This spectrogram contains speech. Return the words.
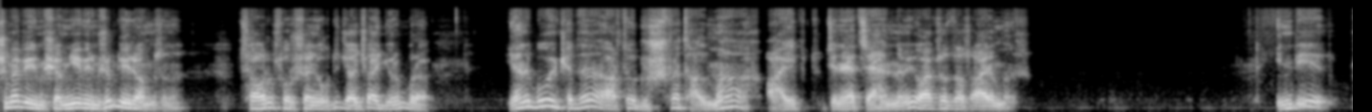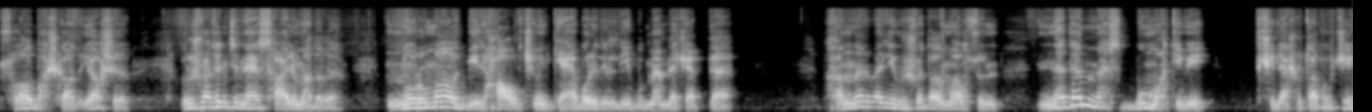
Kimə vermişəm, niyə vermişəm, deyir hamısını. Çağırıb soruşan yoxdur, gəl gəl görün bura. Yəni bu ölkədə artıq rüşvət almaq ayıb, cinayət cəhənnəmi ayıb cəzası ayrılmır. İndi sual başqadır. Yaxşı, rüşvətin cinayət sayılmadığı, normal bir hal kimi qəbul edildiyi bu məmləkətdə Xanlar Vəliyev rüşvət almaq üçün nədən məhz bu motivi fikirləşib tapıb ki,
